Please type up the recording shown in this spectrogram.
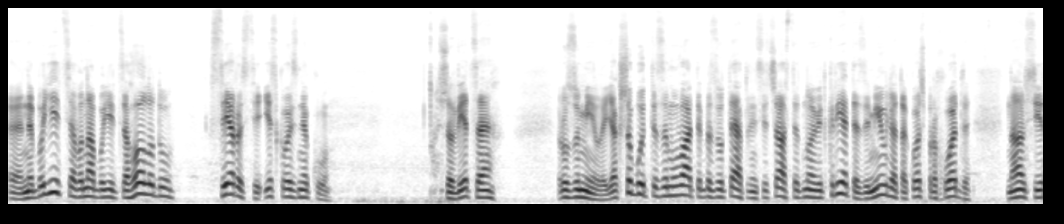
е, не боїться, вона боїться голоду, сирості і сквозняку. Щоб ви це розуміли. Якщо будете зимувати без утеплень, сітчасте дно відкрите, зимівля також проходить на всі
